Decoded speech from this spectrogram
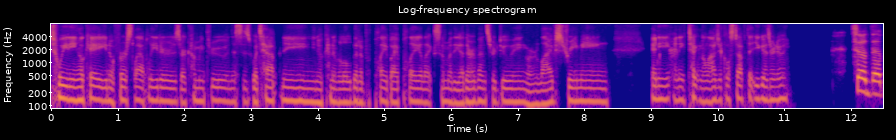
tweeting okay you know first lap leaders are coming through and this is what's happening you know kind of a little bit of a play by play like some of the other events are doing or live streaming any any technological stuff that you guys are doing so the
